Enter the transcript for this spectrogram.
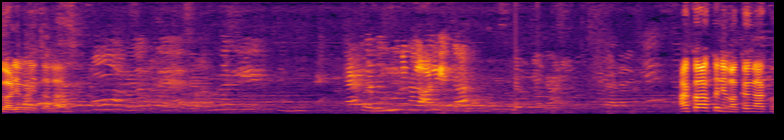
ಗಾಳಿ ಹೊಡಿತಲ್ಲ? ಹಾಕು ಹಾಕು ನಿಮ್ಮ ಅಕ್ಕಂಗೆ ಹಾಕು.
